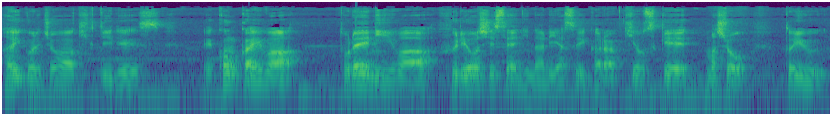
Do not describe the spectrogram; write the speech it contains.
はい、こんにちは、キクティです。え今回はトレーニーは不良姿勢になりやすいから気をつけましょうという、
